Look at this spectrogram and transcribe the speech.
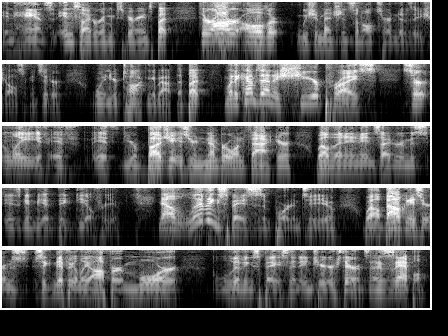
enhance an inside room experience. But there are all the, we should mention some alternatives that you should also consider when you're talking about that. But when it comes down to sheer price, certainly if, if, if your budget is your number one factor, well, then an inside room is, is going to be a big deal for you. Now, if living space is important to you, well, balcony rooms significantly offer more living space than interior staterooms. As an example,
